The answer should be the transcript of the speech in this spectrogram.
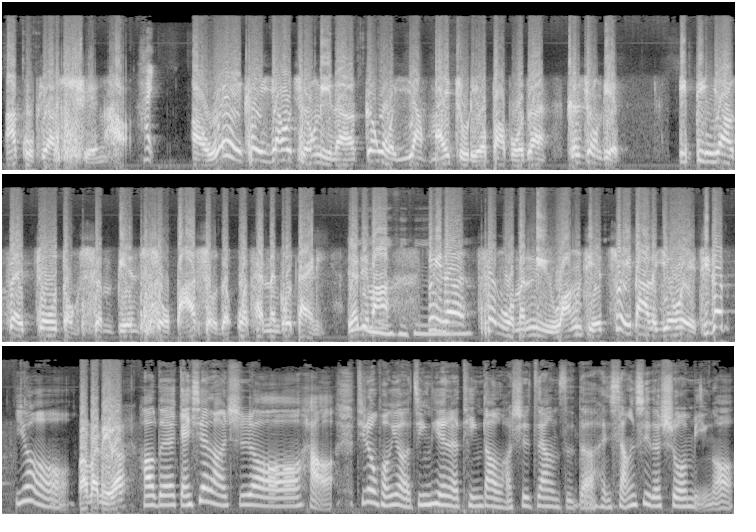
把股票选好。嗨，啊，我也可以要求你呢，跟我一样买主流报波段。可是重点，一定要在周董身边手把手的，我才能够带你，了解吗？嗯所以呢，趁我们女王节最大的优惠，其实哟。麻烦你了。好的，感谢老师哦。好，听众朋友，今天呢听到老师这样子的很详细的说明哦，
